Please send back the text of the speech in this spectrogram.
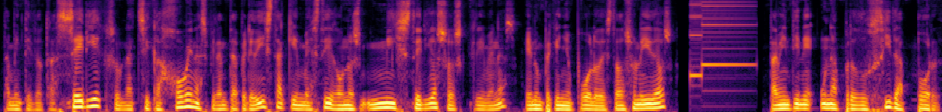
También tiene otra serie sobre una chica joven, aspirante a periodista, que investiga unos misteriosos crímenes en un pequeño pueblo de Estados Unidos. También tiene una producida por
